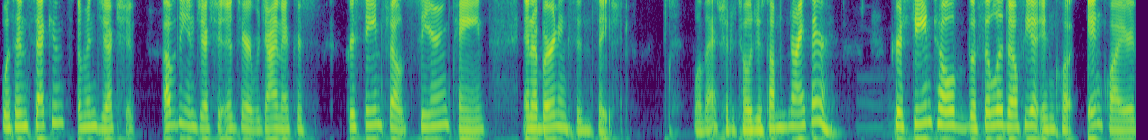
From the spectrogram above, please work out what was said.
Within seconds of injection of the injection into her vagina, Chris, Christine felt searing pain and a burning sensation. Well, that should have told you something right there. Christine told the Philadelphia Inqu- Inquirer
